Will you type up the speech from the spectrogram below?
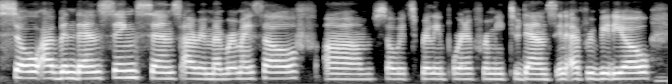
So I've been dancing since I remember myself. Um, so it's really important for me to dance in every video, mm-hmm.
